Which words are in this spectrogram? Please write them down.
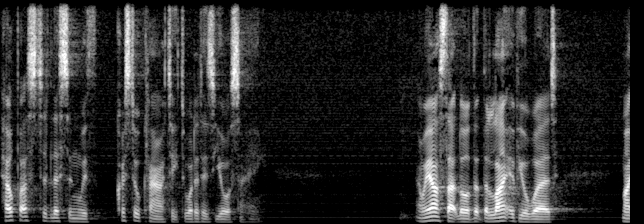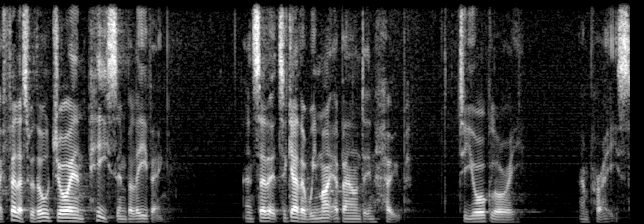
Help us to listen with crystal clarity to what it is you're saying. And we ask that, Lord, that the light of your word might fill us with all joy and peace in believing, and so that together we might abound in hope to your glory and praise.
